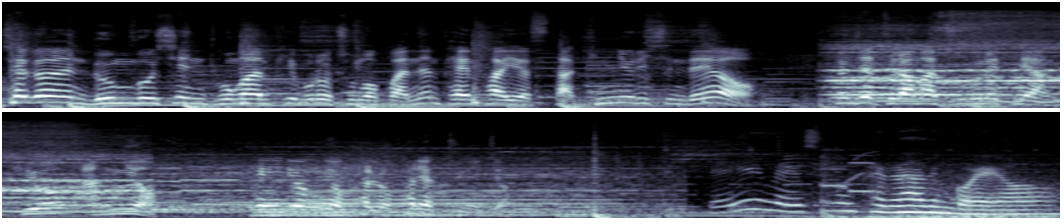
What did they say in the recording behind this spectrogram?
최근 눈부신 동안 피부로 주목받는 뱀파이어 스타 김유리 씨인데요. 현재 드라마 주군의 태양, 귀여운 악녀, 태이령 역할로 활약 중이죠. 수분팩을 하는 거예요.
